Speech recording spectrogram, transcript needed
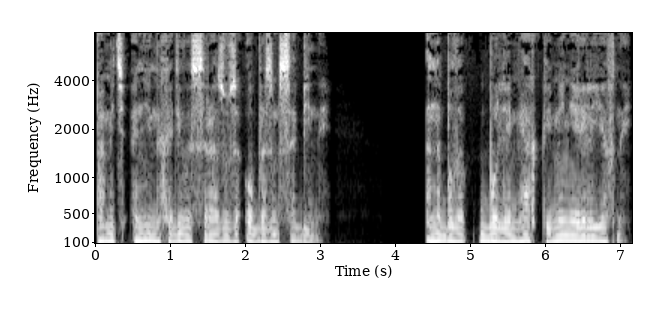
Память о ней находилась сразу за образом Сабины. Она была более мягкой, менее рельефной,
